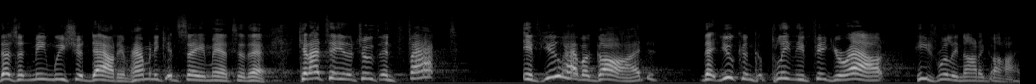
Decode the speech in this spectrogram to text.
doesn't mean we should doubt Him. How many can say amen to that? Can I tell you the truth? In fact, if you have a God that you can completely figure out, He's really not a God.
